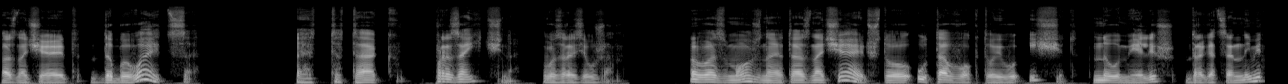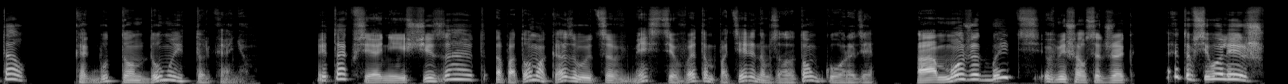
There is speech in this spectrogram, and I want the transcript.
означает «добывается». «Это так прозаично», — возразил Жан. «Возможно, это означает, что у того, кто его ищет, на уме лишь драгоценный металл, как будто он думает только о нем. И так все они исчезают, а потом оказываются вместе в этом потерянном золотом городе. А может быть, — вмешался Джек, — это всего лишь...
